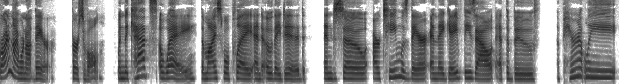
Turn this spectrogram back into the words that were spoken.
Brian and I were not there, first of all. When the cat's away, the mice will play, and oh, they did. And so our team was there and they gave these out at the booth. Apparently,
